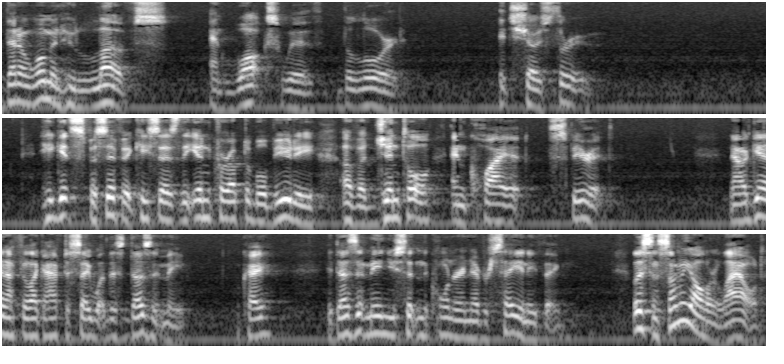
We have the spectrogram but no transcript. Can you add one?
than a woman who loves and walks with the Lord. It shows through he gets specific. He says, the incorruptible beauty of a gentle and quiet spirit. Now, again, I feel like I have to say what this doesn't mean, okay? It doesn't mean you sit in the corner and never say anything. Listen, some of y'all are loud.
